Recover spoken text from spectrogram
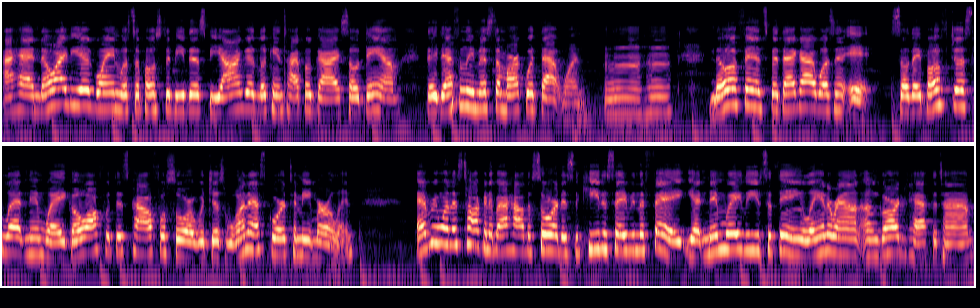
I had no idea Gawain was supposed to be this beyond good looking type of guy, so damn, they definitely missed the mark with that one. Mm-hmm. No offense, but that guy wasn't it. So they both just let Nimue go off with this powerful sword with just one escort to meet Merlin. Everyone is talking about how the sword is the key to saving the Fae, yet Nimue leaves the thing laying around unguarded half the time.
